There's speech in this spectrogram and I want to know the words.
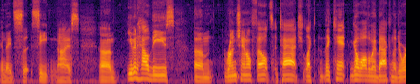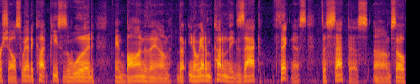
and they'd seat nice. Um, even how these um, run channel felts attach, like they can't go all the way back in the door shell, so we had to cut pieces of wood and bond them. The, you know, we had to cut them the exact thickness to set this. Um, so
